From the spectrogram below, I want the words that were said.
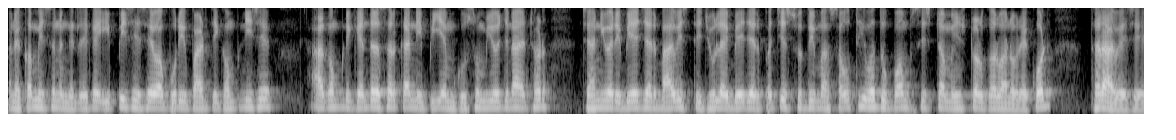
અને કમિશનિંગ એટલે કે ઇપીસી સેવા પૂરી પાડતી કંપની છે. આ કંપની કેન્દ્ર સરકારની પીએમ કુસુમ યોજના હેઠળ જાન્યુઆરી બે હજાર બાવીસથી જુલાઈ બે હજાર પચીસ સુધીમાં સૌથી વધુ પંપ સિસ્ટમ ઇન્સ્ટોલ કરવાનો રેકોર્ડ ધરાવે છે.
